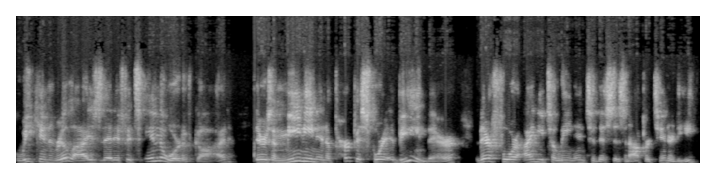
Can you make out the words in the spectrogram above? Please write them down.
we can realize that if it's in the Word of God, there's a meaning and a purpose for it being there. Therefore, I need to lean into this as an opportunity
